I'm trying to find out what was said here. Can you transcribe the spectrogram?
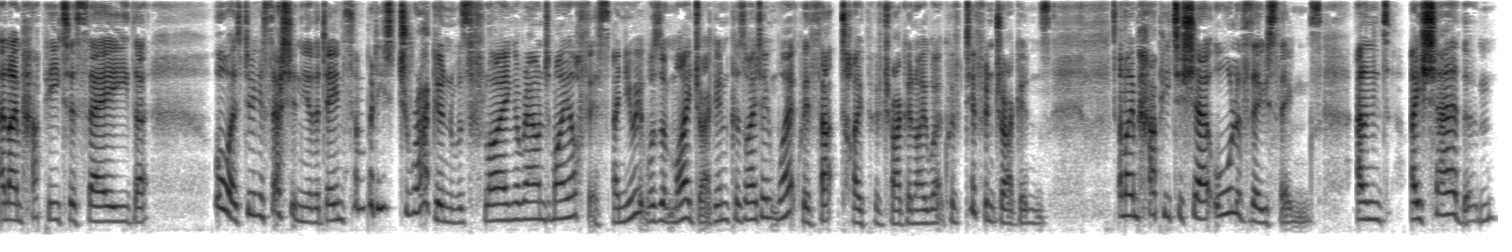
And I'm happy to say that, oh, I was doing a session the other day and somebody's dragon was flying around my office. I knew it wasn't my dragon because I don't work with that type of dragon. I work with different dragons. And I'm happy to share all of those things. And I share them,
